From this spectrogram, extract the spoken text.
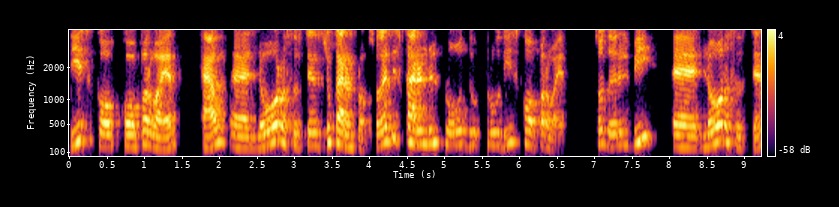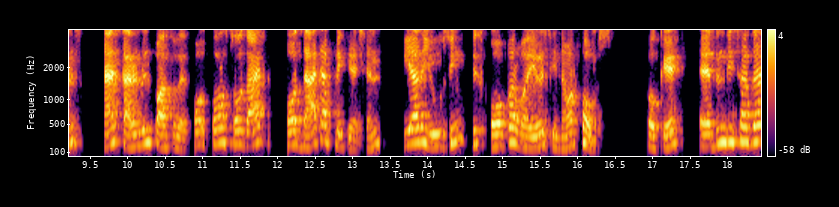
this co copper wire have a low resistance to current flow. So that this current will flow through this copper wire. So there will be a low resistance and current will pass through. For, for, so that for that application, we are using these copper wires in our homes. Okay. Uh, then these are the,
